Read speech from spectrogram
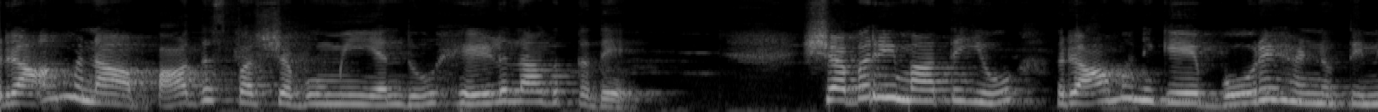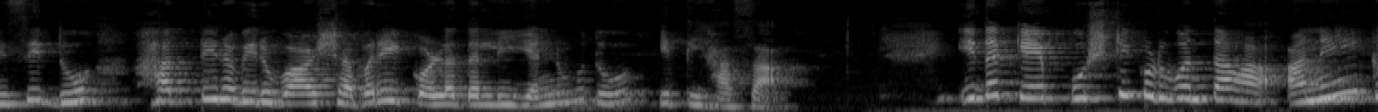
ರಾಮನ ಪಾದಸ್ಪರ್ಶ ಭೂಮಿ ಎಂದು ಹೇಳಲಾಗುತ್ತದೆ. ಶಬರಿ ಮಾತೆಯು ರಾಮನಿಗೆ ಬೋರೆಹಣ್ಣು ತಿನ್ನಿಸಿದ್ದು ಹತ್ತಿರವಿರುವ ಶಬರಿ ಕೊಳ್ಳದಲ್ಲಿ ಎನ್ನುವುದು ಇತಿಹಾಸ. ಇದಕ್ಕೆ ಪುಷ್ಟಿ ಕೊಡುವಂತಹ ಅನೇಕ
